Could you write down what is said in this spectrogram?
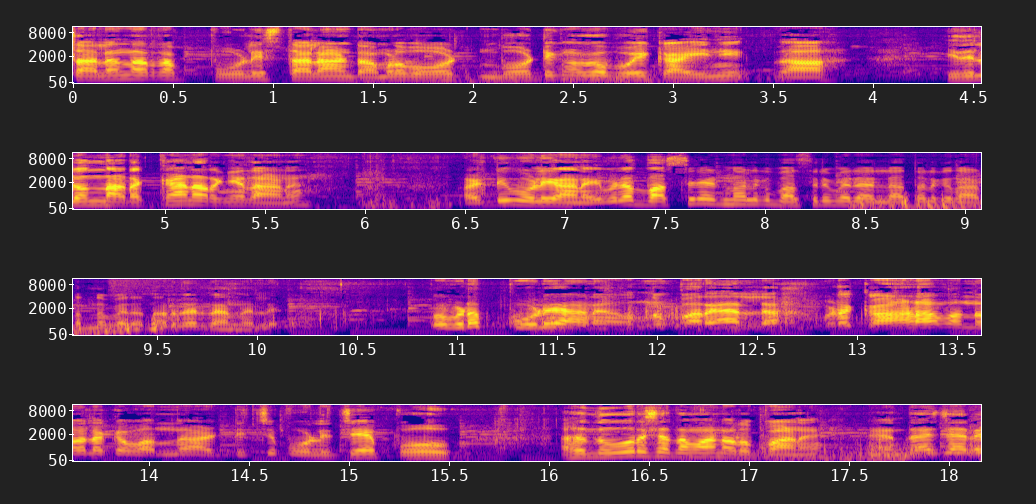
സ്ഥലം എന്ന് പറഞ്ഞാൽ പൊളി സ്ഥലമാണ് കേട്ടോ നമ്മൾ ബോട്ടിംഗ് ഒക്കെ പോയി കഴിഞ്ഞ് ഇതാ ഇതിലൊന്ന് നടക്കാൻ ഇറങ്ങിയതാണ്. അടിപൊളിയാണ്. ഇവിടെ ബസ്സിൽ ഇടുന്നവർക്ക് ബസ്സിൽ വരാം അല്ലാത്തവർക്ക് നടന്നു വരാം. നടന്നു വരുന്നല്ലേ അപ്പൊ ഇവിടെ പൊളിയാണ്. ഒന്നും പറയാനല്ല. ഇവിടെ കാണാൻ വന്നവരൊക്കെ വന്ന് അടിച്ച് പൊളിച്ചേ പോവും. അത് നൂറ് ശതമാനം ഉറപ്പാണ്. എന്താ വെച്ചാൽ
